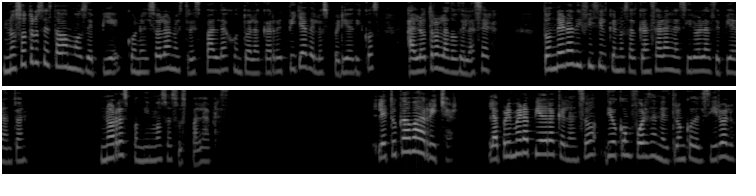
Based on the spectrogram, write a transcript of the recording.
Nosotros estábamos de pie, con el sol a nuestra espalda junto a la carretilla de los periódicos, al otro lado de la acera, donde era difícil que nos alcanzaran las ciruelas de Pierre Antoine. No respondimos a sus palabras. Le tocaba a Richard. La primera piedra que lanzó dio con fuerza en el tronco del ciruelo,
